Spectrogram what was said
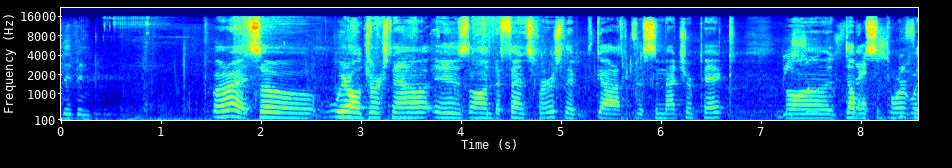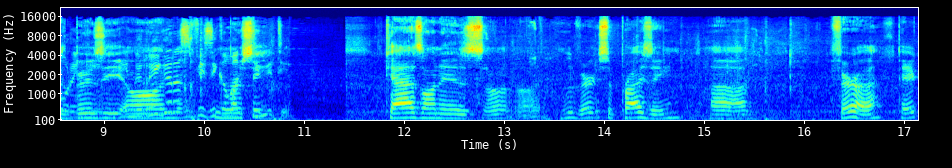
Could learn to Alright, so We're All Jerks now is on defense first. They've got the Symmetra pick on double support with Boozy on Mercy. Kaz on his uh, uh, very surprising uh, Pharah pick.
